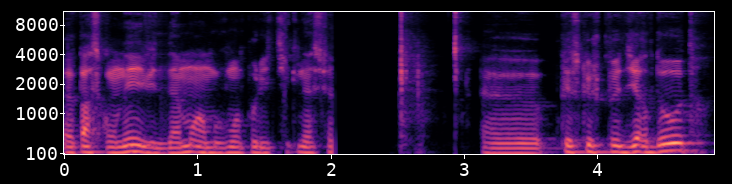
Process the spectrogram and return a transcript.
euh, parce qu'on est évidemment un mouvement politique national. Euh, Qu'est-ce que je peux dire d'autre?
